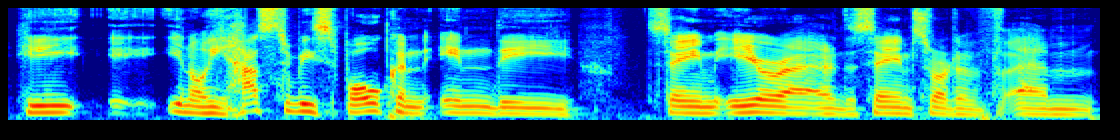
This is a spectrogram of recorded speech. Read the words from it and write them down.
he, you know, he has to be spoken in the same era and the same sort of um,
